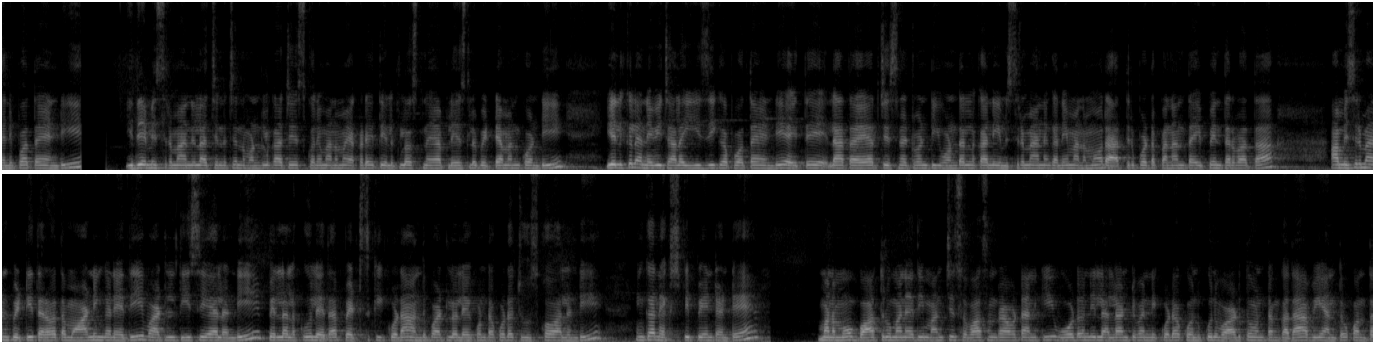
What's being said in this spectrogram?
చనిపోతాయండి. ఇదే మిశ్రమాన్ని ఇలా చిన్న చిన్న వంటలుగా చేసుకొని మనం ఎక్కడైతే ఎలుకలు వస్తున్నాయో ఆ ప్లేస్లో పెట్టామనుకోండి ఎలుకలు అనేవి చాలా ఈజీగా పోతాయండి. అయితే ఇలా తయారు చేసినటువంటి వంటలను కానీ మిశ్రమాన్ని కానీ మనము రాత్రిపూట పని అంతా అయిపోయిన తర్వాత ఆ మిశ్రమాన్ని పెట్టి తర్వాత మార్నింగ్ అనేది వాటిని తీసేయాలండి. పిల్లలకు లేదా పెట్స్కి కూడా అందుబాటులో లేకుండా కూడా చూసుకోవాలండి. ఇంకా నెక్స్ట్ టిప్ ఏంటంటే మనము బాత్రూమ్ అనేది మంచి సువాసన రావడానికి ఓడోనీళ్ళు అలాంటివన్నీ కూడా కొనుక్కుని వాడుతూ ఉంటాం కదా. అవి ఎంతో కొంత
